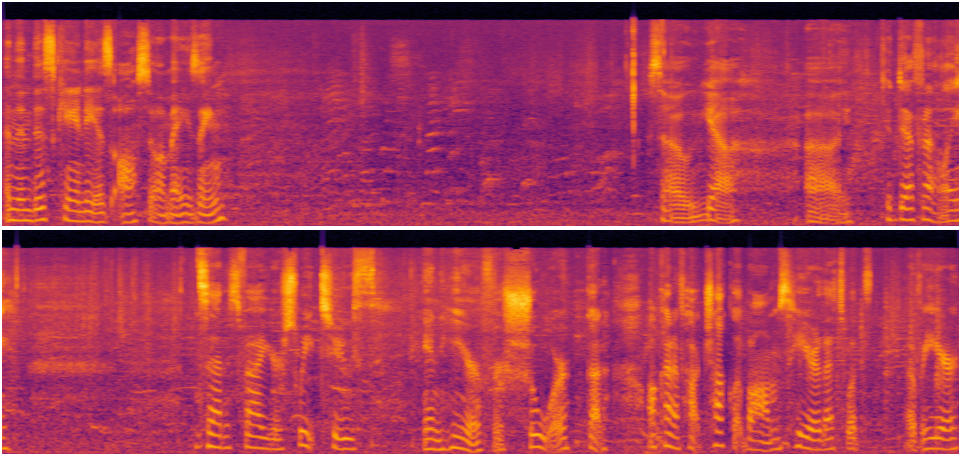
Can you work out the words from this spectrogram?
And then this candy is also amazing. So yeah, uh, could definitely satisfy your sweet tooth in here for sure. Got all kind of hot chocolate bombs here. That's what's over here.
